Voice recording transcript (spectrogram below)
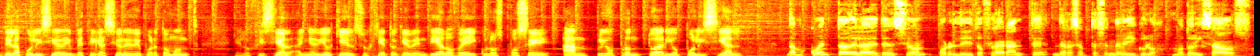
de la Policía de Investigaciones de Puerto Montt. El oficial añadió que el sujeto que vendía los vehículos posee amplio prontuario policial. Damos cuenta de la detención por el delito flagrante de receptación de vehículos motorizados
